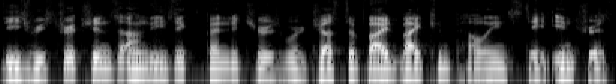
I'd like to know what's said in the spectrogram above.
these restrictions on these expenditures were justified by compelling state interest.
